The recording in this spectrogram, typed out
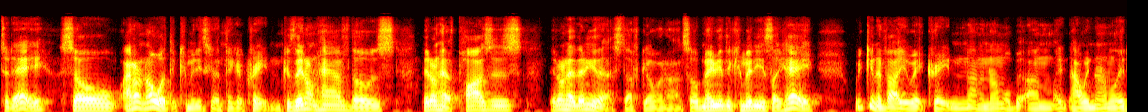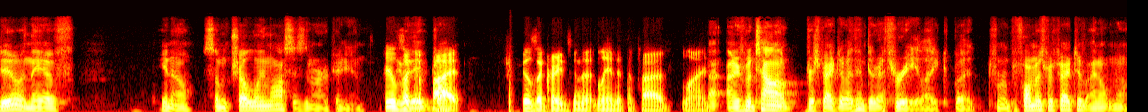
today. So I don't know what the committee's going to think of Creighton because they don't have those. They don't have pauses. They don't have any of that stuff going on. So maybe the committee is like, hey, we can evaluate Creighton on a normal on like how we normally do, and they have, you know, some troubling losses in our opinion. Feels Maybe like a five. Feels like Creighton's going to land at the five line. I I mean, from a talent perspective, I think they're a three. Like, but from a performance perspective, I don't know.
